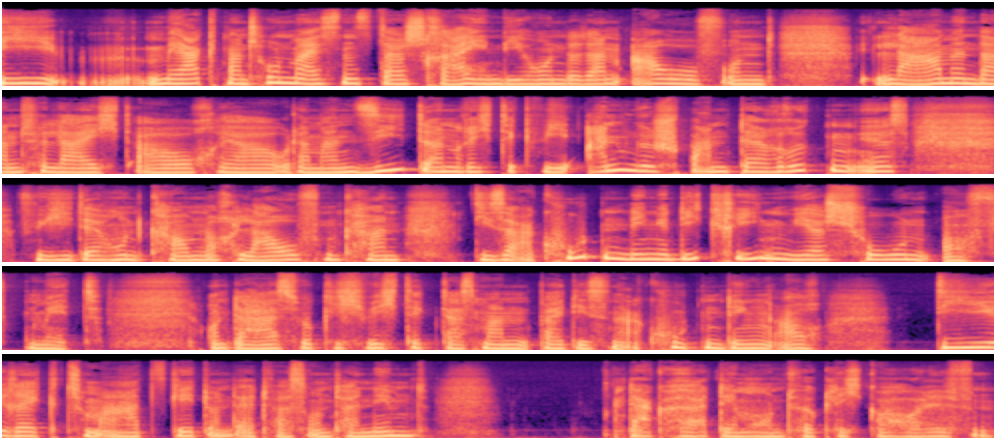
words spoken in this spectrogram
die merkt man schon meistens, da schreien die Hunde dann auf und lahmen dann vielleicht auch, ja, oder man sieht dann richtig, wie angespannt der Rücken ist, wie der Hund kaum noch laufen kann. Diese akuten Dinge, die kriegen wir schon oft mit. Und da ist wirklich wichtig, dass man bei diesen akuten Dingen auch direkt zum Arzt geht und etwas unternimmt, da gehört dem Hund wirklich geholfen.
